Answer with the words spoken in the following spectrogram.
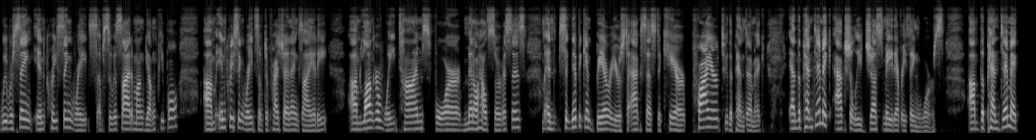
we were seeing increasing rates of suicide among young people, um, increasing rates of depression and anxiety, um, longer wait times for mental health services, and significant barriers to access to care prior to the pandemic. And the pandemic actually just made everything worse. Um, the pandemic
